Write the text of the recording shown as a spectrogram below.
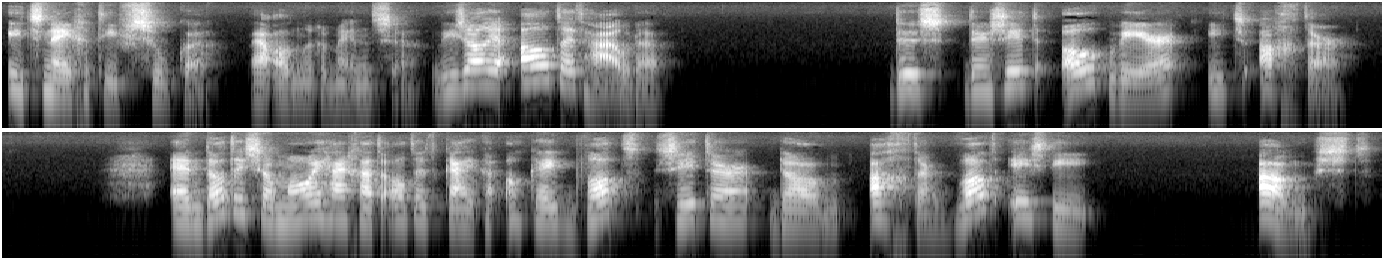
iets negatiefs zoeken bij andere mensen. Die zal je altijd houden. Dus er zit ook weer iets achter. En dat is zo mooi. Hij gaat altijd kijken: oké, wat zit er dan achter? Wat is die angst?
